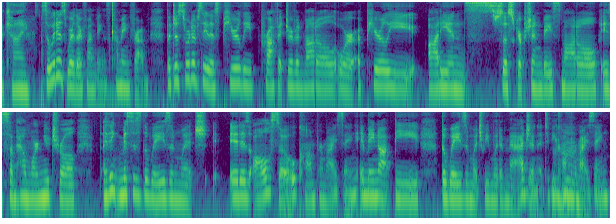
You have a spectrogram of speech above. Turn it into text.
Okay. So it is where their funding is coming from. But to sort of say this purely profit driven model or a purely audience subscription based model is somehow more neutral, I think misses the ways in which it is also compromising. It may not be the ways in which we would imagine it to be mm-hmm. compromising,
